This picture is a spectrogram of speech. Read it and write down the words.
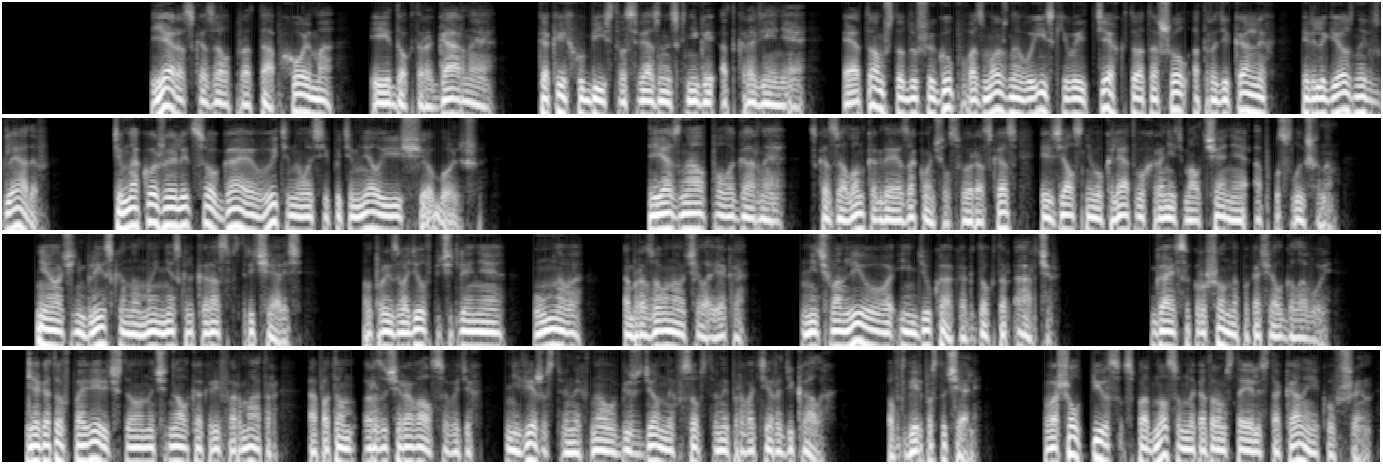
Я рассказал про Тапхольма и доктора Гарная, как их убийства связаны с книгой Откровения, и о том, что душегуб, возможно, выискивает тех, кто отошел от радикальных и религиозных взглядов. Темнокожее лицо Гая вытянулось и потемнело еще больше. «Я знал Пола Гарная», — сказал он, когда я закончил свой рассказ и взял с него клятву хранить молчание об услышанном. Не очень близко, но мы несколько раз встречались. Он производил впечатление умного, образованного человека, не чванливого индюка, как доктор Арчер. Гай сокрушенно покачал головой. Я готов поверить, что он начинал как реформатор, а потом разочаровался в этих невежественных, но убежденных в собственной правоте радикалах. В дверь постучали. Вошел Пирс с подносом, на котором стояли стаканы и кувшин.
